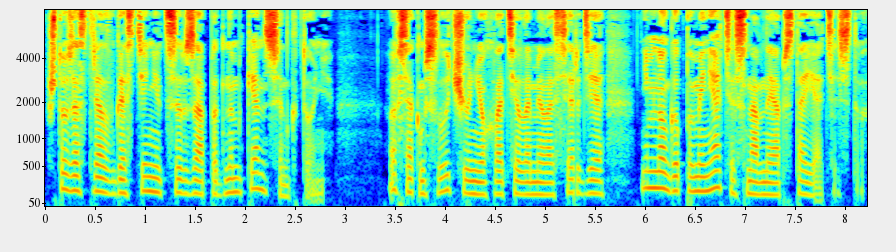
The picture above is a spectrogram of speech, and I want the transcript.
что застрял в гостинице в западном Кенсингтоне. Во всяком случае, у нее хватило милосердия немного поменять основные обстоятельства.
